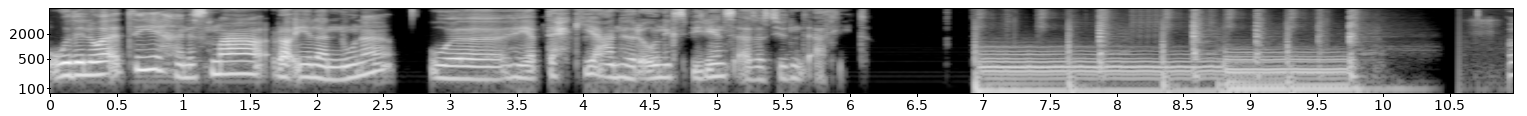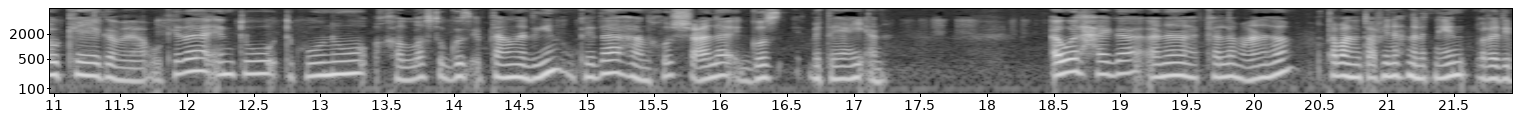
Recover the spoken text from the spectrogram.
ودلوقتي هنسمع رأي لنونة وهي بتحكي عن her own experience as a student athlete. أوكي يا جماعة وكده أنتوا تكونوا خلصتوا الجزء بتاع نادين وكده هنخش على الجزء بتاعي أنا. أول حاجة أنا هتكلم عنها طبعا أنتوا عارفين إحنا الاتنين already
